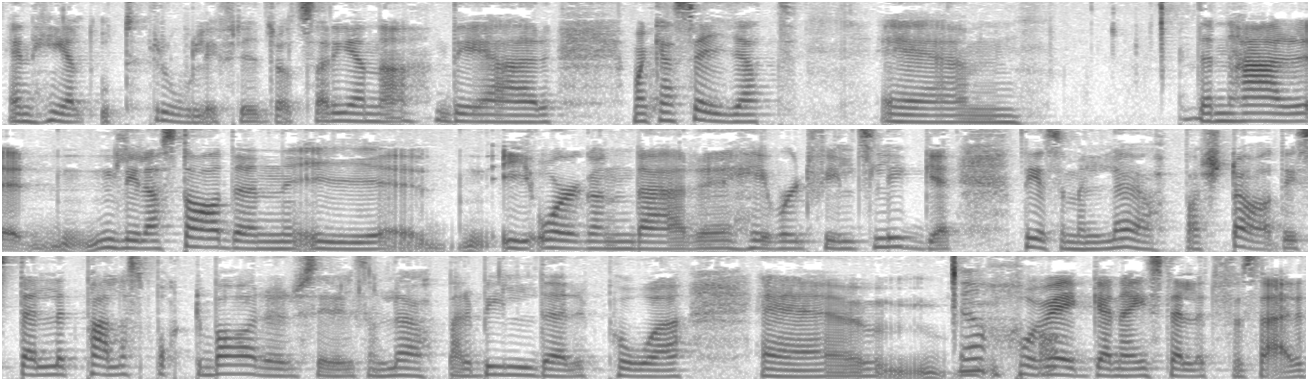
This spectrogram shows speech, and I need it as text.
en helt otrolig friidrottsarena. Det är, man kan säga att eh, den här lilla staden i, i Oregon där Hayward Fields ligger. Det är som en löparstad. Istället på alla sportbarer så är det liksom löparbilder på, eh, på väggarna istället för så här,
